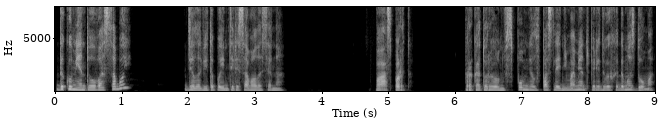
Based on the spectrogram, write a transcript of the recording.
«Документы у вас с собой?» — деловито поинтересовалась она. «Паспорт», про который он вспомнил в последний момент перед выходом из дома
